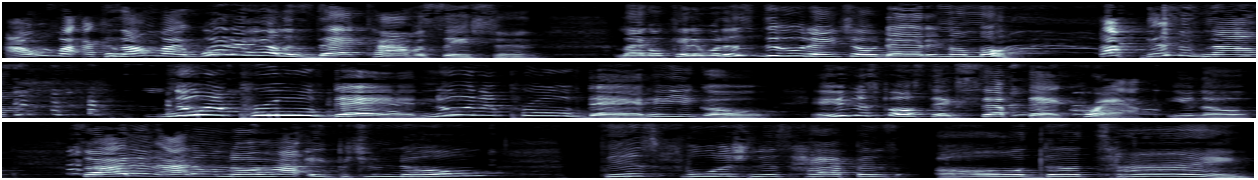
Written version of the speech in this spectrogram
I was like, because I'm like, where the hell is that conversation? Like, okay, well, this dude ain't your daddy no more. this is now new improved dad, new and improved dad. Here you go, and you're just supposed to accept that crap, you know. So I didn't, I don't know how, but you know, this foolishness happens all the time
